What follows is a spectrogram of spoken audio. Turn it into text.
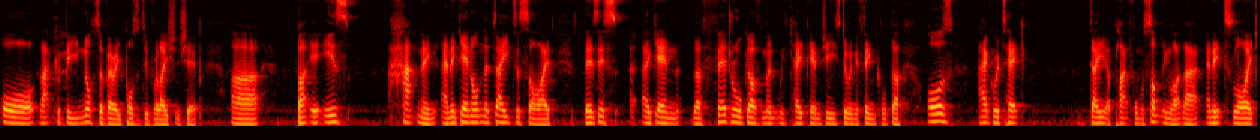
or that could be not a very positive relationship. Uh, but it is happening, and again on the data side. There's this again. The federal government with KPMG is doing a thing called the Oz Agritech data platform or something like that. And it's like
